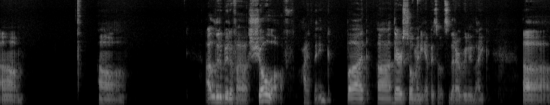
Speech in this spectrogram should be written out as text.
um, uh, a little bit of a show off, I think. But uh, there are so many episodes that I really like. Uh,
